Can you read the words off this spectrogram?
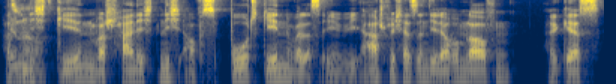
Also genau. nicht gehen, wahrscheinlich nicht aufs Boot gehen, weil das irgendwie Arschlöcher sind, die da rumlaufen, I guess.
